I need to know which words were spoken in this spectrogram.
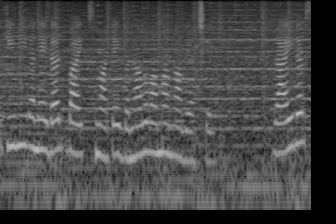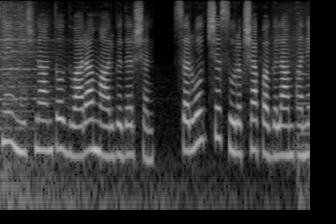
એટીવી અને ડર્ટ બાઇક્સ માટે બનાવવામાં આવ્યા છે. રાઇડર્સને નિષ્ણાંતો દ્વારા માર્ગદર્શન સર્વોચ્ચ સુરક્ષા પગલાં અને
